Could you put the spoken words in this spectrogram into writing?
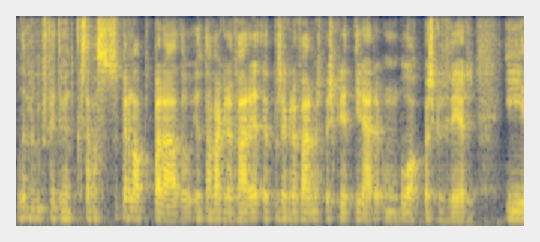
Lembro-me perfeitamente que estava super mal preparado. Eu estava a gravar, pus a gravar, mas depois queria tirar um bloco para escrever e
